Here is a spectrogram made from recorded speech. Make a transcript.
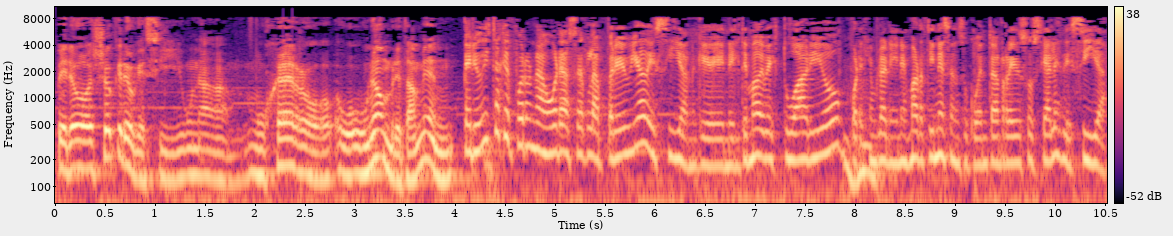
pero yo creo que si una mujer o, o un hombre también. Periodistas que fueron ahora a hacer la previa decían que en el tema de vestuario, por ejemplo, Ana Inés Martínez en su cuenta en redes sociales decía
